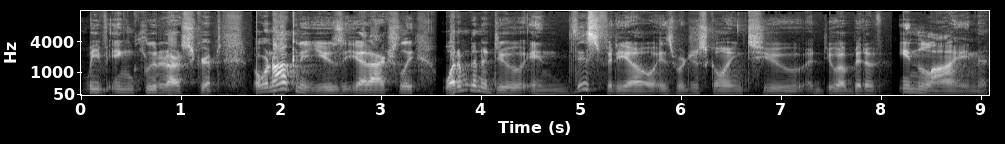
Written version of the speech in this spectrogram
we've included our script, but we're not going to use it yet actually. What I'm going to do in this video is we're just going to do a bit of inline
